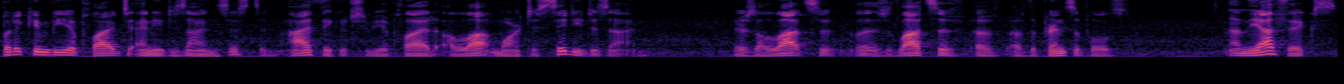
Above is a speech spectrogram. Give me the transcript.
but it can be applied to any design system. I think it should be applied a lot more to city design. There's a lots of there's lots of, of, of the principles and the ethics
